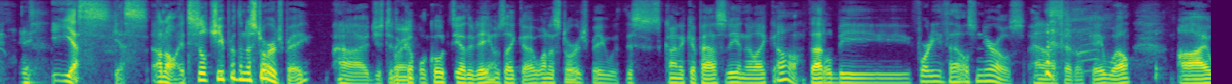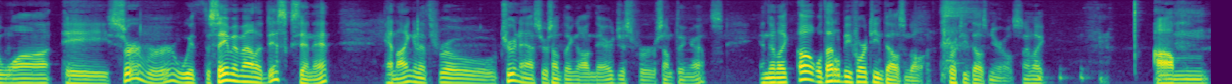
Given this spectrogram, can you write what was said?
yes, yes. Oh no, it's still cheaper than a storage bay. Uh, I just did right. a couple quotes the other day. I was like, I want a storage bay with this kind of capacity, and they're like, Oh, that'll be forty thousand euros. And I said, Okay, well, I want a server with the same amount of disks in it, and I'm going to throw TrueNAS or something on there just for something else. And they're like, Oh, well, that'll be fourteen thousand dollars, fourteen thousand euros. And I'm like, Um,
